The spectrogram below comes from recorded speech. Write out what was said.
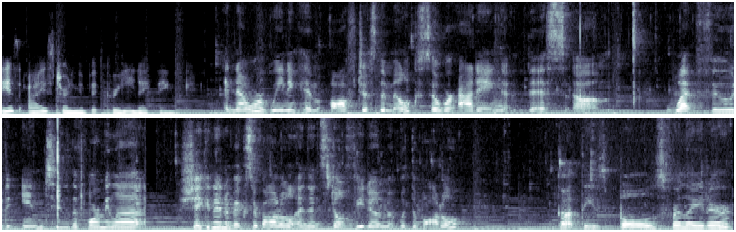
See his eyes turning a bit green, I think. And now we're weaning him off just the milk, so we're adding this um, wet food into the formula, shake it in a mixer bottle, and then still feed him with the bottle. Got these bowls for later.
